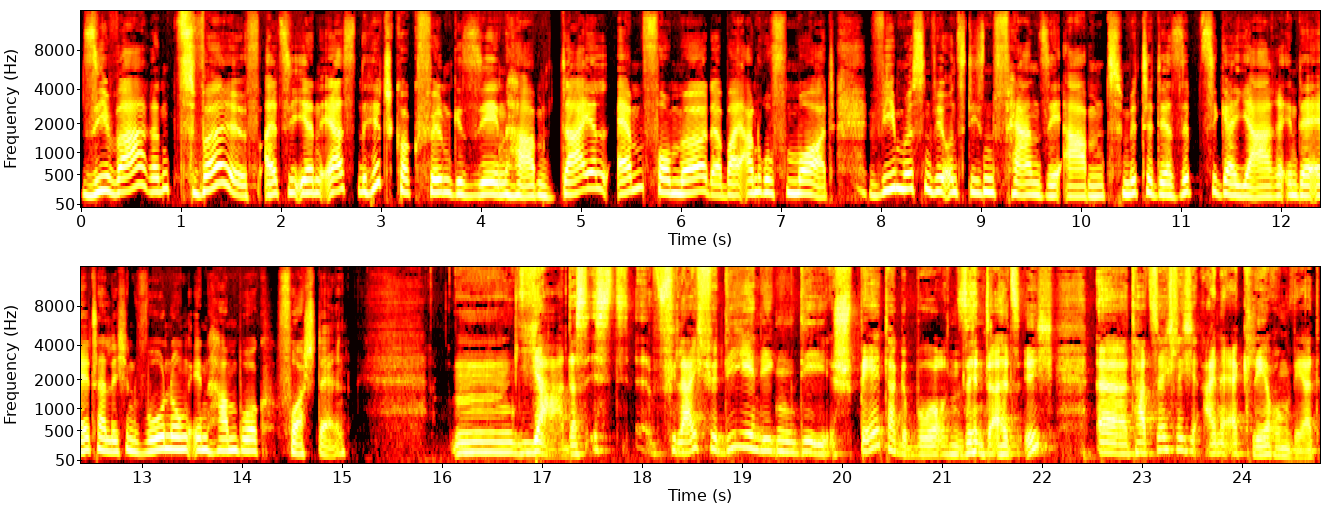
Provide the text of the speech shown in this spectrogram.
Sie waren zwölf, als Sie Ihren ersten Hitchcock-Film gesehen haben, Dial M for Murder bei Anruf Mord. Wie müssen wir uns diesen Fernsehabend Mitte der 70er Jahre in der elterlichen Wohnung in Hamburg vorstellen? Mm, ja, das ist äh, vielleicht für diejenigen, die später geboren sind als ich, äh, tatsächlich eine Erklärung wert.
